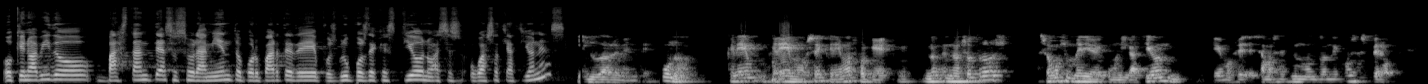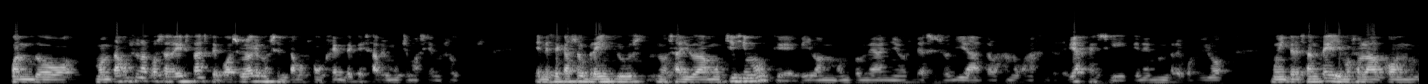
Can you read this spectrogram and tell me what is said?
o que no ha habido bastante asesoramiento por parte de pues, grupos de gestión o, asociaciones? Indudablemente. Uno, creemos, ¿eh? creemos porque nosotros somos un medio de comunicación que estamos haciendo un montón de cosas, pero cuando montamos una cosa de estas, te puedo asegurar que nos sentamos con gente que sabe mucho más que nosotros. En este caso, Brain Trust nos ha ayudado muchísimo, que, llevan un montón de años de asesoría trabajando con la gente de viajes y tienen un recorrido muy interesante y hemos hablado con,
